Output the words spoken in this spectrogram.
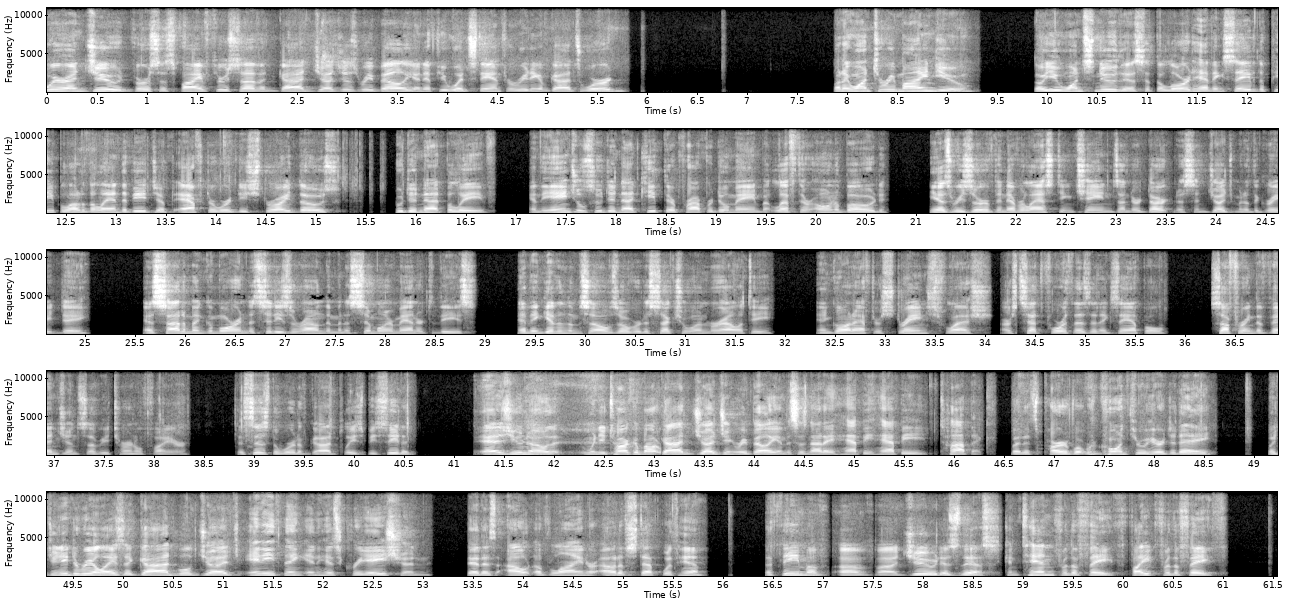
We're in Jude, verses 5 through 7. God judges rebellion. If you would stand for reading of God's word. But I want to remind you, though you once knew this, that the Lord, having saved the people out of the land of Egypt, afterward destroyed those who did not believe. And the angels who did not keep their proper domain, but left their own abode, he has reserved in everlasting chains under darkness and judgment of the great day. As Sodom and Gomorrah and the cities around them in a similar manner to these, having given themselves over to sexual immorality and gone after strange flesh, are set forth as an example suffering the vengeance of eternal fire. This is the word of God. Please be seated. As you know, when you talk about God judging rebellion, this is not a happy, happy topic, but it's part of what we're going through here today. But you need to realize that God will judge anything in His creation that is out of line or out of step with Him. The theme of, of uh, Jude is this contend for the faith, fight for the faith.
